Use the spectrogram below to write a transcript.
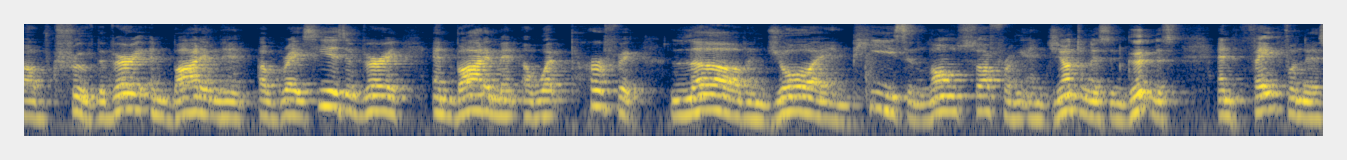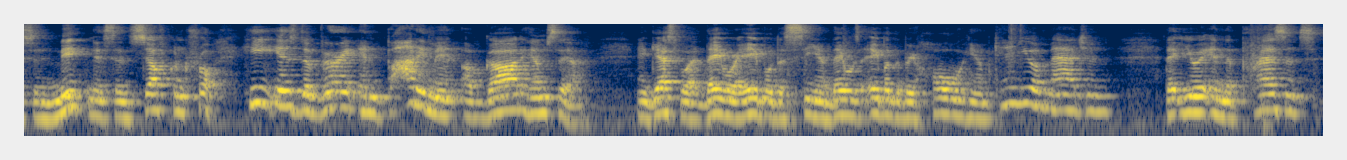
of truth, the very embodiment of grace. He is the very embodiment of what perfect love and joy and peace and long suffering and gentleness and goodness and faithfulness and meekness and self control. He is the very embodiment of God Himself. And guess what? They were able to see Him, they was able to behold Him. Can you imagine? that you are in the presence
